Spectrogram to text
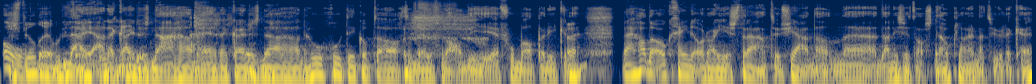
We speelden helemaal niet nou ja, dan kan je dus nagaan. Hè. Dan kan je dus nagaan hoe goed ik op de hoogte ben van al die voetbalperikelen. Wij hadden ook geen oranje straat. Dus ja, dan, eh, dan is het al snel klaar natuurlijk. Hè?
